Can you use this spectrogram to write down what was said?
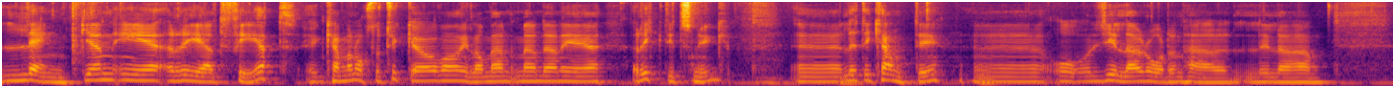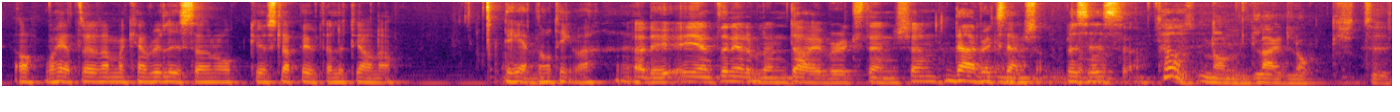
länken är rejält fet, kan man också tycka vad man vill om, men, men den är riktigt snygg. Eh, lite kantig eh, och gillar då den här lilla, ja vad heter det när man kan releasa den och eh, släppa ut den lite grann. Det heter någonting va? Ja, det är, egentligen är det väl en diver extension. Diver extension, man precis. Någon glide lock typ.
